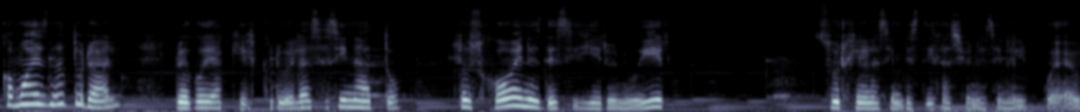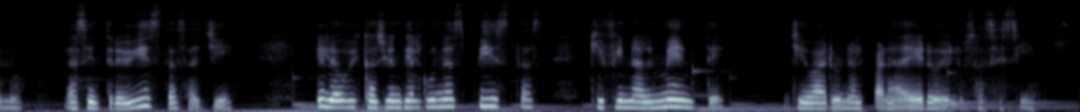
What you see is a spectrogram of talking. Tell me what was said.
Como es natural, luego de aquel cruel asesinato, los jóvenes decidieron huir Surgen las investigaciones en el pueblo, las entrevistas allí y la ubicación de algunas pistas que finalmente llevaron al paradero de los asesinos.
